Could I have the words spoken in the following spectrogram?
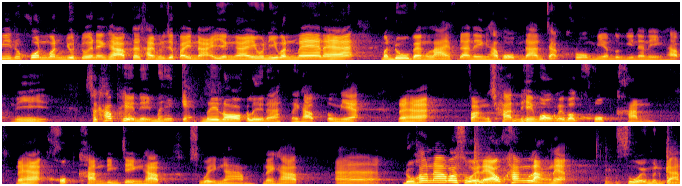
พี่ๆทุกคนวันหยุดด้วยนะครับ ถ้าใครไม่รู้จะไปไหนยังไง วันนี้วันแม่นะฮะมาดูแบงค์ไลฟ์ด้านนี้ครับผมด้านจับโครเมียมตรงนี้นั่นเองครับนี่สครับเพจเนี่ยไม่ได้แกะไม่ได้ลอกเลยนะนะครับตรงเนี้ยนะฮะฟังก์ชันเองบอกเลยว่าครบคันนะฮะครบคันจริง ๆครับ สวยงามนะครับอ่าดูข้างหน้าว่าสวยแล้วข้างหลังเนี่ยสวยเหมือนกัน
